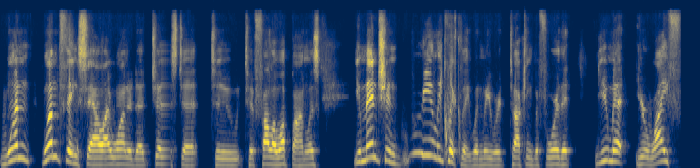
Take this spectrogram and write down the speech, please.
One one thing, Sal, I wanted to just to to to follow up on was you mentioned really quickly when we were talking before that you met your wife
